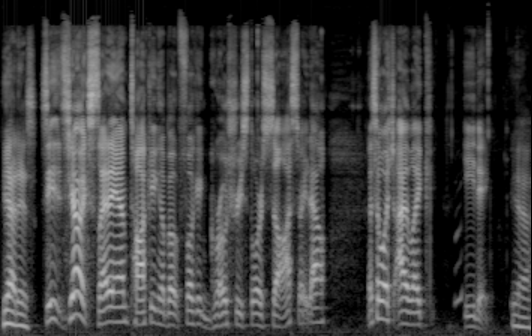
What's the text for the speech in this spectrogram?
yeah, it is. See, see how excited I am talking about fucking grocery store sauce right now. That's how much I like eating. Yeah.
